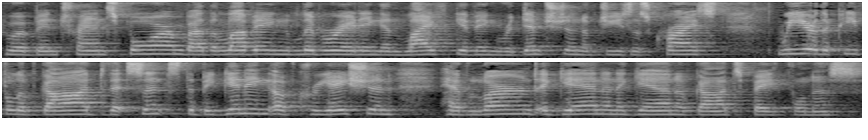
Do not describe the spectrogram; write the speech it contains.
who have been transformed by the loving, liberating, and life giving redemption of Jesus Christ. We are the people of God that since the beginning of creation have learned again and again of God's faithfulness.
